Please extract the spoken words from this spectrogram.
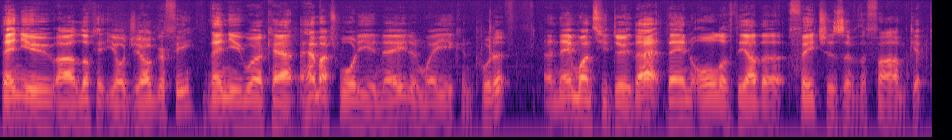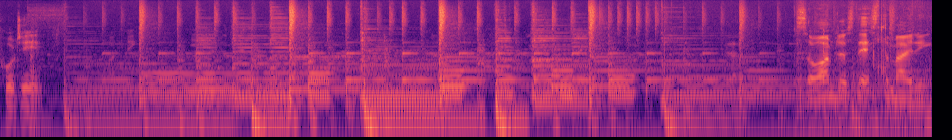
then you uh, look at your geography, then you work out how much water you need and where you can put it. And then once you do that, then all of the other features of the farm get put in. So I'm just estimating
